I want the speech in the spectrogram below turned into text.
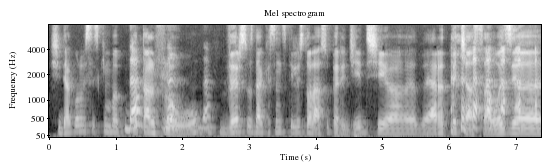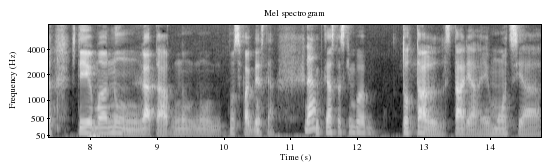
Și de acolo se schimbă da, total flow-ul da, da. versus dacă sunt stilistul ăla super rigid și uh, arăt pe ceas, auzi, uh, știi, mă, nu, gata, nu, nu, nu se fac de astea. Da. Cred că asta schimbă total starea, emoția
